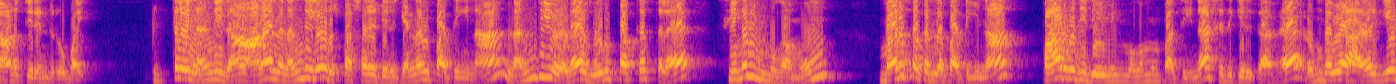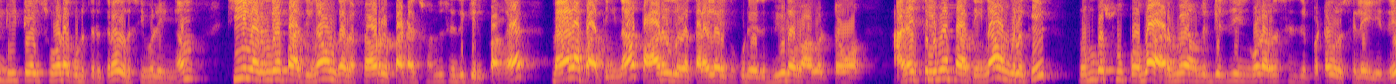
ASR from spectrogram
நானூத்தி ரெண்டு ரூபாய். பித்தளை நந்தி தான். ஆனா இந்த நந்தியில ஒரு ஸ்பெஷாலிட்டி இருக்கு. என்னன்னு பாத்தீங்கன்னா நந்தியோட ஒரு பக்கத்துல சிவனின் முகமும் மறுபக்கத்துல பாத்தீங்கன்னா பார்வதி தேவியின் முகமும் பாத்தீங்கன்னா செதுக்கி இருக்காங்க ரொம்பவே அழகிய டீட்டெயில்ஸோட கொடுத்திருக்கிற ஒரு சிவலிங்கம். கீழே இருந்தே பாத்தீங்கன்னா உங்களுக்கு அந்த ஃபேவரல் பேட்டர்ன்ஸ் வந்து செதுக்கி இருப்பாங்க மேல பாத்தீங்கன்னா பார்வதியோட தலையில இருக்கக்கூடிய அது கிரீடம் ஆகட்டும் அனைத்திலுமே பாத்தீங்கன்னா உங்களுக்கு ரொம்ப சூப்பராக அருமையாக வந்து டீட்டெயிலிங் கூட வந்து செஞ்சப்பட்ட ஒரு சிலை இது.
